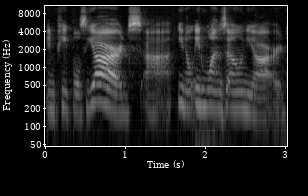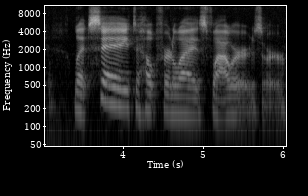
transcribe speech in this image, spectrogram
in people's yards, uh, you know, in one's own yard let's say, to help fertilize flowers or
